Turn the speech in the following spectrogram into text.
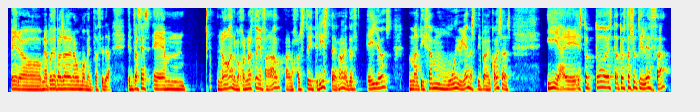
Pero me puede pasar en algún momento, etc. Entonces, em, no, a lo mejor no estoy enfadado, a lo mejor estoy triste, ¿no? Entonces, ellos matizan muy bien ese tipo de cosas. Y eh, esto, todo esta, toda esta sutileza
